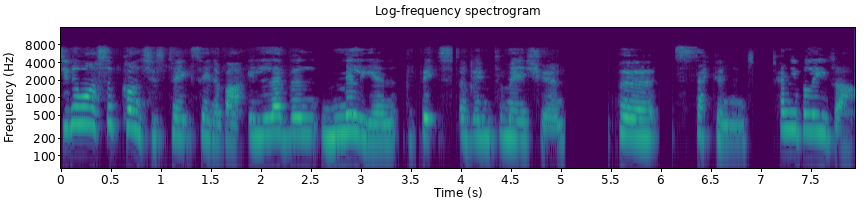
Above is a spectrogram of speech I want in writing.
do you know our subconscious takes in about 11 million bits of information per second? Can you believe that?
